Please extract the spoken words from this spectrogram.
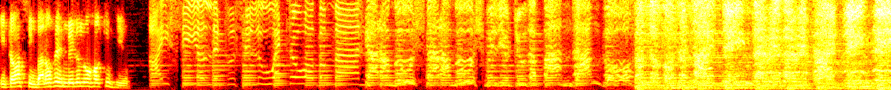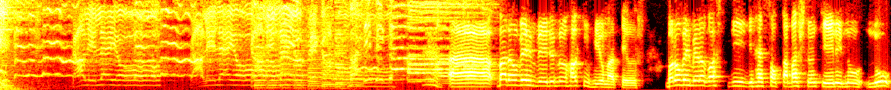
Então, assim, Barão Vermelho no Rock in Rio. I see a little silhouette of a man. Scaramouche, Scaramouche, will you do the fandango? Thunderbolt and lightning, very, very frightening me. Galileo, Galileo, Galileo Figaro. Magnifico! Ah, Barão Vermelho no Rock in Rio, Matheus. Barão Vermelho eu gosto de, de ressaltar bastante ele no, no,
